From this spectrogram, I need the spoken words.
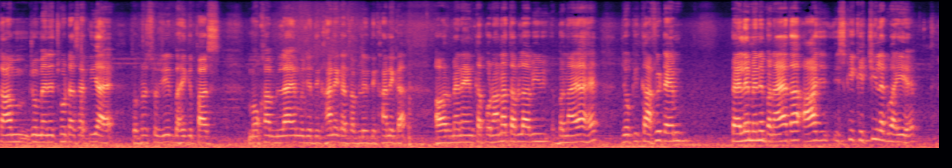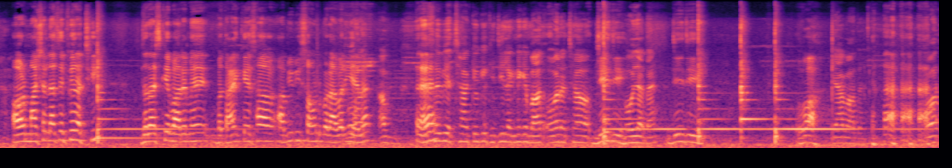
काम जो मैंने छोटा सा किया है तो फिर सुरजीत भाई के पास मौका मिला है मुझे दिखाने का तबले दिखाने का। और मैंने इनका पुराना तबला भी बनाया है जो कि काफ़ी टाइम पहले मैंने बनाया था। आज इसकी किच्ची लगवाई है। और माशाल्लाह से फिर अच्छी। ज़रा इसके बारे में बताएँ कैसा अभी भी साउंड बराबर ही है ना? अब? इससे भी अच्छा क्योंकि खिंची लगने के बाद और अच्छा जी जी। हो जाता है। जी जी। वाह। क्या बात है। बहुत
